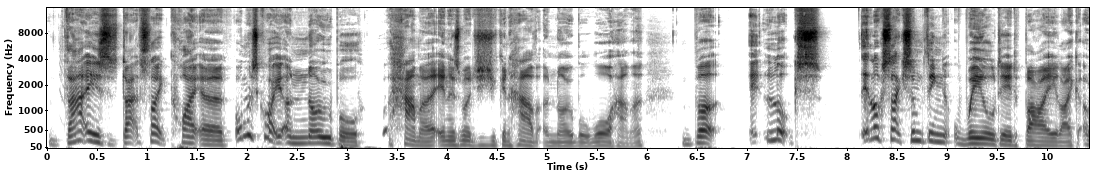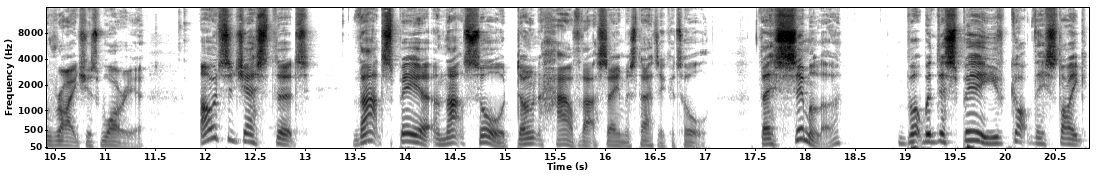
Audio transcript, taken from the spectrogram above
that is that's like quite a almost quite a noble hammer in as much as you can have a noble warhammer but it looks it looks like something wielded by like a righteous warrior i would suggest that that spear and that sword don't have that same aesthetic at all they're similar but with the spear you've got this like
